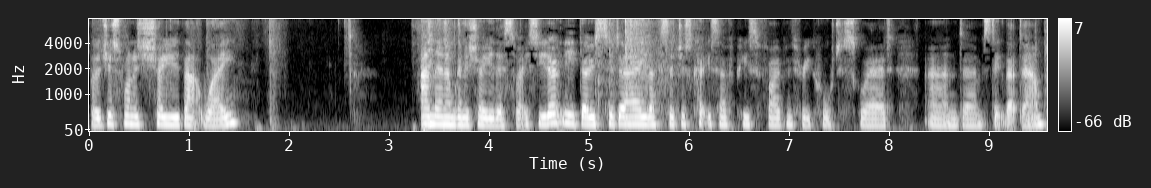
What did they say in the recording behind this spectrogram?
But I just wanted to show you that way. And then I'm going to show you this way. So you don't need those today. Like I said, just cut yourself a piece of five and three quarter squared and um, stick that down.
